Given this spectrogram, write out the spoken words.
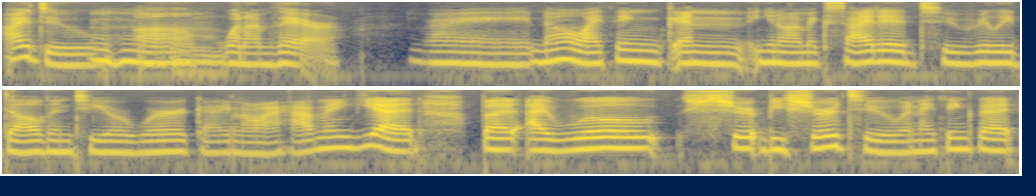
I do mm-hmm. um, when I'm there. Right. No, I think, and you know, I'm excited to really delve into your work. I know I haven't yet, but I will sure be sure to. And I think that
